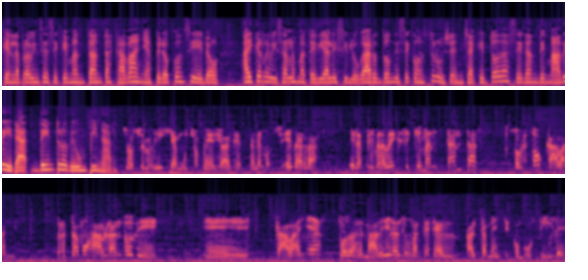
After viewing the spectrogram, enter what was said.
que en la provincia se queman tantas cabañas, pero consideró hay que revisar los materiales y lugar donde se construyen, ya que todas eran de madera dentro de un pinar. Yo se lo dije a muchos medios ayer. Tenemos, es verdad, es la primera vez que se queman tantas, sobre todo cabañas. Pero estamos hablando de eh, cabañas todas de madera, de un material altamente combustible,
